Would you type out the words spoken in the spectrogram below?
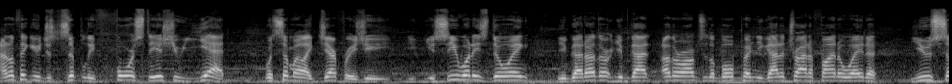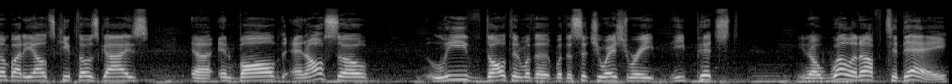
I don't think you just simply force the issue yet with somebody like Jefferies. You, you, see what he's doing. You've got other, you've got other arms in the bullpen. You got to try to find a way to use somebody else, keep those guys uh, involved, and also leave Daulton with a with a situation where he, he pitched, you know, well enough today,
